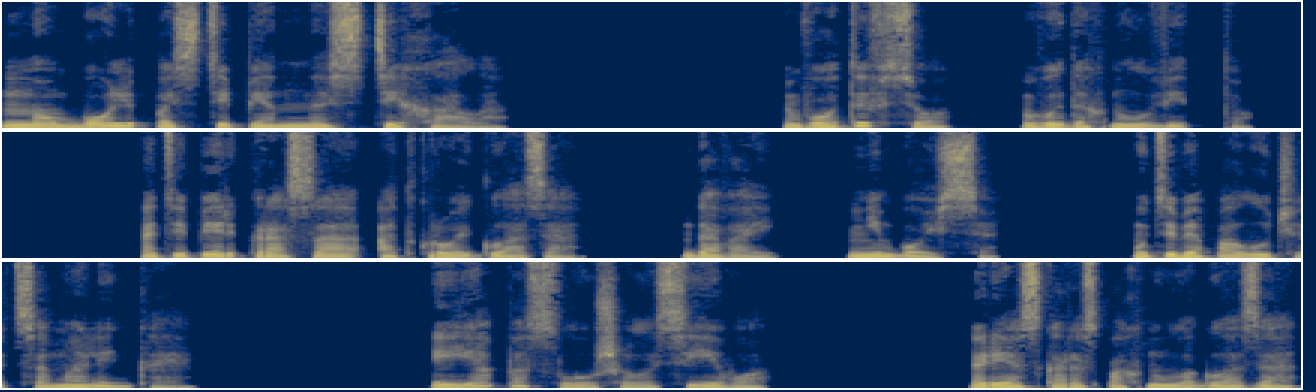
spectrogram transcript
Но боль постепенно стихала. «Вот и все», — выдохнул Витто. «А теперь, краса, открой глаза. Давай, не бойся. У тебя получится, маленькая». И я послушалась его. Резко распахнула глаза.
